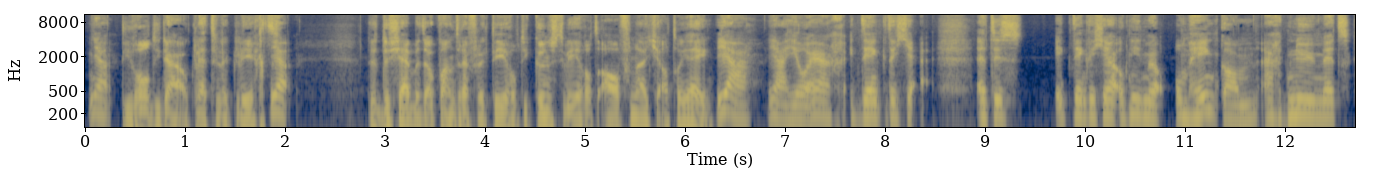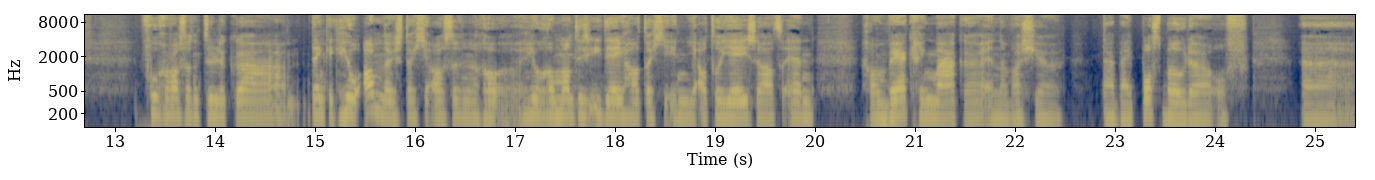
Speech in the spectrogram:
Ja. Die rol die daar ook letterlijk ligt. Ja. Dus, dus jij bent ook wel aan het reflecteren op die kunstwereld al vanuit je atelier. Ja, ja heel erg. Ik denk dat je. Het is. Ik denk dat je er ook niet meer omheen kan. Eigenlijk nu met. Vroeger was het natuurlijk, uh, denk ik, heel anders. Dat je als een heel romantisch idee had... dat je in je atelier zat en gewoon werk ging maken. En dan was je daarbij postbode of... Uh,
